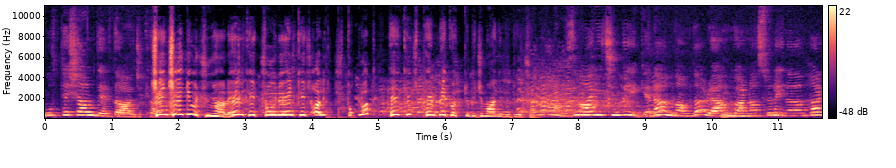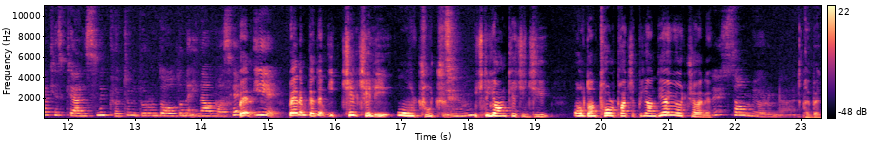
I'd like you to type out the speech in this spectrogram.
muhteşemdir daha önceki Çençey diyorsun yani. Helkeç, çoylu, helkeç, aliç, toklat. Helkeç pembe götlü bir cimali diyorsun. Yani bizim aile için değil, genel anlamda reenkarnasyona inanan herkes kendisinin kötü bir durumda olduğuna inanmaz. Hep Ben- iyi. Benim dedem iç çelçeli, uğulçuç, işte yan keçici, oldan torpacı falan diyen yok yani. Hiç sanmıyorum yani. Evet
